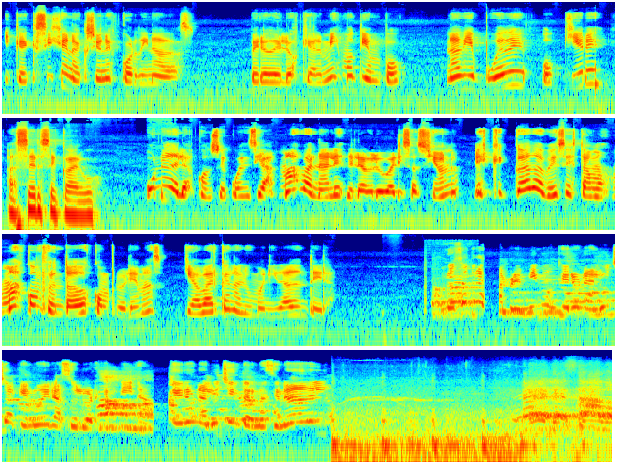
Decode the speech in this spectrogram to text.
y que exigen acciones coordinadas, pero de los que al mismo tiempo nadie puede o quiere hacerse cargo. Una de las consecuencias más banales de la globalización es que cada vez estamos más confrontados con problemas que abarcan a la humanidad entera. Nosotros aprendimos que era una lucha que no era solo argentina, que era una lucha internacional. ¡El Estado!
